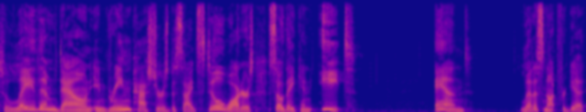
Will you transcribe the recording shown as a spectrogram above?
to lay them down in green pastures beside still waters so they can eat. And let us not forget,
